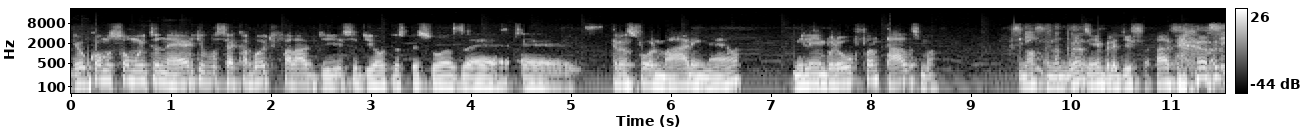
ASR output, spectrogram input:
Eu, como sou muito nerd, você acabou de falar disso, de outras pessoas é, é, transformarem nela. Me lembrou o Fantasma. Sim, Nossa, ninguém fantasma. lembra disso. Ah, Sim,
